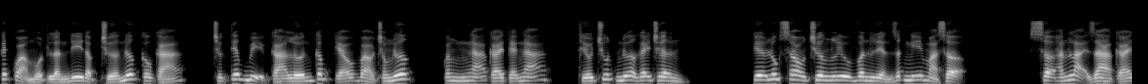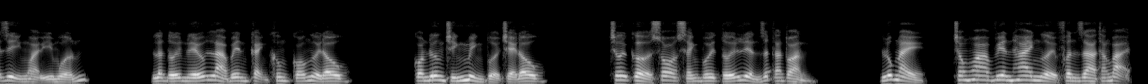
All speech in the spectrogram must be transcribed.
kết quả một lần đi đập chứa nước câu cá, trực tiếp bị cá lớn cấp kéo vào trong nước, quăng ngã cái té ngã, thiếu chút nữa gãy chân. kia lúc sau Trương Lưu Vân liền rất nghĩ mà sợ. Sợ hắn lại ra cái gì ngoài ý muốn. Lần tới nếu là bên cạnh không có người đâu. Còn đương chính mình tuổi trẻ đâu. Chơi cờ so sánh với tới liền rất an toàn. Lúc này, trong hoa viên hai người phân ra thắng bại,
